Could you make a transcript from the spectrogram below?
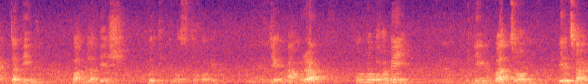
একটা দিন বাংলাদেশ ক্ষতিগ্রস্ত হবে। যে আমরা কোনোভাবেই নির্বাচন পেছাক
